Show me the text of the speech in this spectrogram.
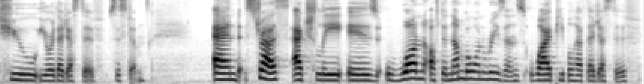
to your digestive system. And stress actually is one of the number one reasons why people have digestive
